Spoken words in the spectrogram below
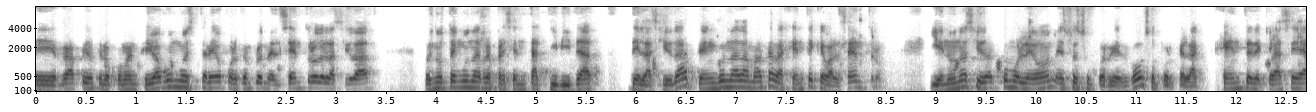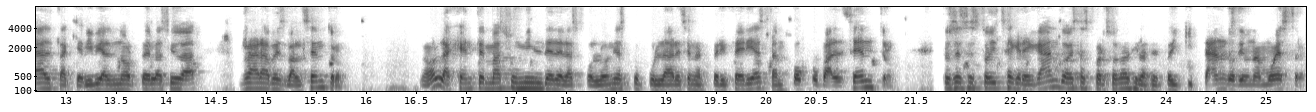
eh, rápido te lo comento, yo hago un muestreo, por ejemplo, en el centro de la ciudad, pues no tengo una representatividad de la ciudad, tengo nada más a la gente que va al centro. Y en una ciudad como León eso es súper riesgoso porque la gente de clase alta que vive al norte de la ciudad rara vez va al centro. ¿no? La gente más humilde de las colonias populares en las periferias tampoco va al centro. Entonces estoy segregando a esas personas y las estoy quitando de una muestra.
